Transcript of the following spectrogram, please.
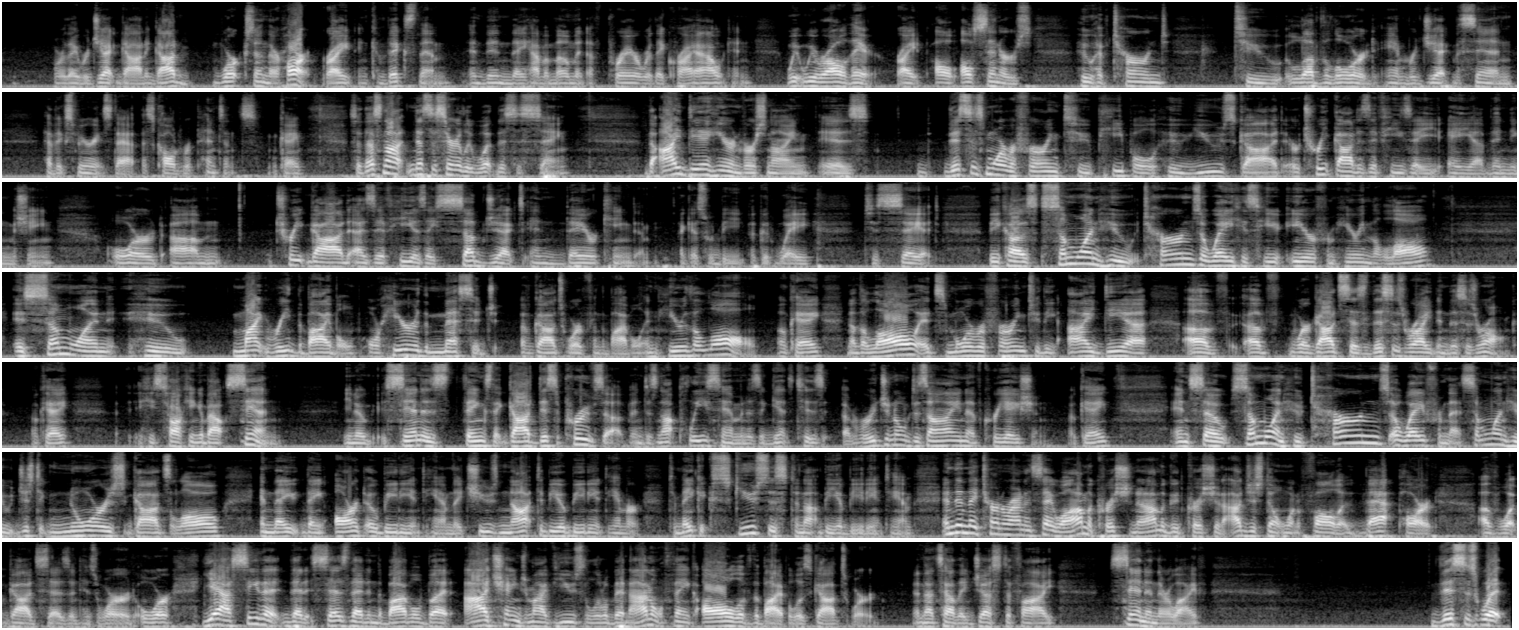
or they reject God and God works in their heart, right? And convicts them. And then they have a moment of prayer where they cry out. And we, we were all there, right? All, all sinners who have turned to love the Lord and reject the sin have experienced that. That's called repentance. Okay? So that's not necessarily what this is saying. The idea here in verse 9 is this is more referring to people who use God or treat God as if he's a, a, a vending machine or um, treat God as if he is a subject in their kingdom, I guess would be a good way to say it. Because someone who turns away his he- ear from hearing the law is someone who might read the Bible or hear the message of God's word from the Bible and hear the law. Okay? Now, the law, it's more referring to the idea of, of where God says this is right and this is wrong. Okay? He's talking about sin. You know, sin is things that God disapproves of and does not please Him and is against His original design of creation. Okay? And so, someone who turns away from that, someone who just ignores God's law and they, they aren't obedient to Him, they choose not to be obedient to Him or to make excuses to not be obedient to Him. And then they turn around and say, Well, I'm a Christian and I'm a good Christian. I just don't want to follow that part of what God says in His Word. Or, yeah, I see that, that it says that in the Bible, but I change my views a little bit and I don't think all of the Bible is God's Word. And that's how they justify sin in their life. This is what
